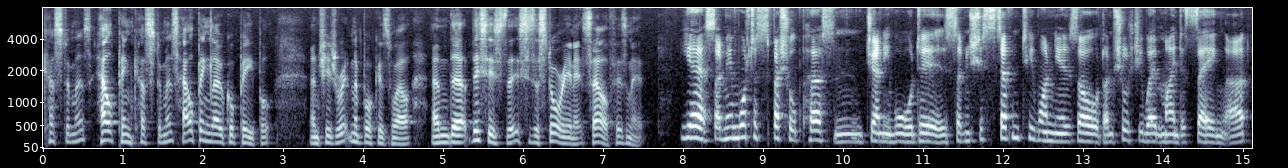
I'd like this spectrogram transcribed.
customers, helping customers, helping local people, and she's written a book as well. And uh, this is this is a story in itself, isn't it? Yes, I mean, what a special person Jenny Ward is. I mean, she's 71 years old. I'm sure she won't mind us saying that.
